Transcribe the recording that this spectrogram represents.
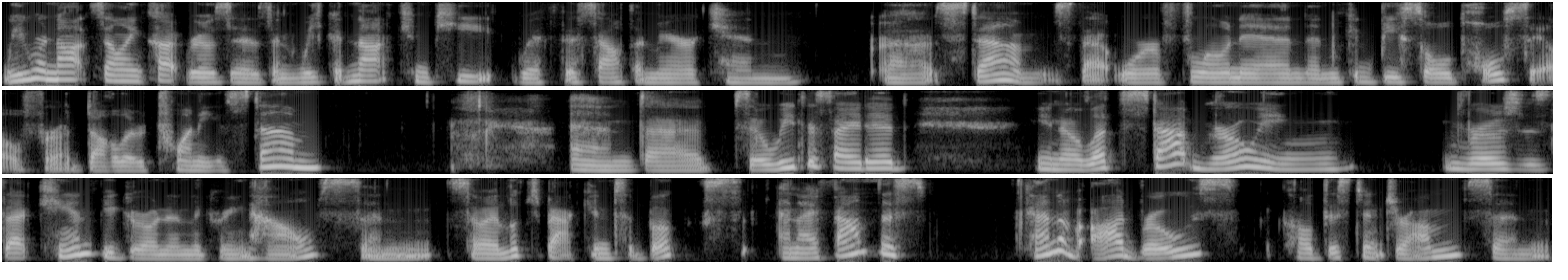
we were not selling cut roses and we could not compete with the South American uh, stems that were flown in and could be sold wholesale for a dollar twenty a stem. And uh, so we decided you know, let's stop growing roses that can be grown in the greenhouse. And so I looked back into books and I found this kind of odd rose called Distant Drums. And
